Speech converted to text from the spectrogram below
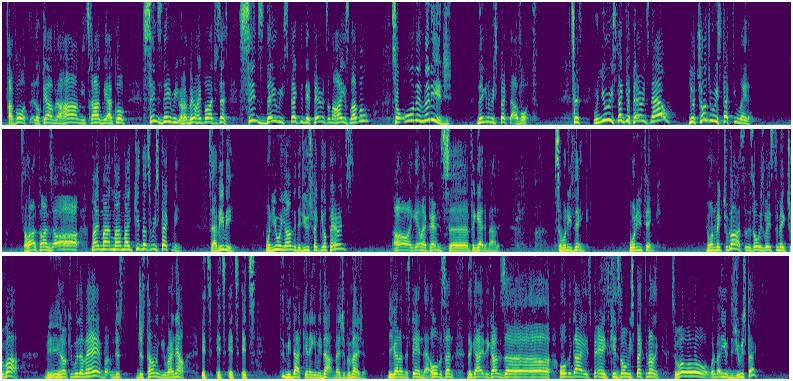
Avot, Elokei Avraham, Yitzchak, Yaakov, since they, Rabbeinu Haim Palachi says, since they respected their parents on the highest level, so all their lineage, they're going to respect the Avot. It says, when you respect your parents now, your children respect you later. A lot of times, oh, my, my, my, my kid doesn't respect me. So, Habibi, when you were younger, did you respect your parents? Oh, I get my parents, uh, forget about it. So what do you think? What do you think? You want to make tshuva, so there's always ways to make tshuva. You know, kibbud but I'm just, just telling you right now, it's, it's, it's, it's, midah keneged midah, measure for measure. You gotta understand that. All of a sudden, the guy becomes, uh, all the guys, his kids don't respect him, nothing. So, whoa, whoa, whoa, what about you? Did you respect?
